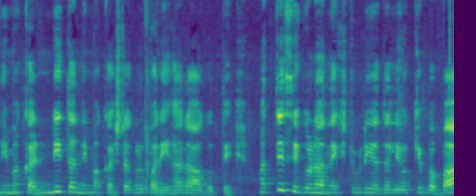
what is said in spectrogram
ನಿಮ್ಮ ಖಂಡಿತ ನಿಮ್ಮ ಕಷ್ಟಗಳು ಪರಿಹಾರ ಆಗುತ್ತೆ. ಮತ್ತೆ ಸಿಗೋಣ ನೆಕ್ಸ್ಟ್ ವಿಡಿಯೋದಲ್ಲಿ ಓಕೆ ಬಬಾ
